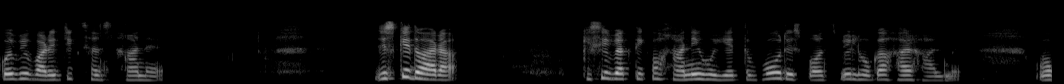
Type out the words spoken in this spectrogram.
कोई भी वाणिज्यिक संस्थान है जिसके द्वारा किसी व्यक्ति को हानि हुई है तो वो रिस्पॉन्सिबल होगा हर हाल में। वो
